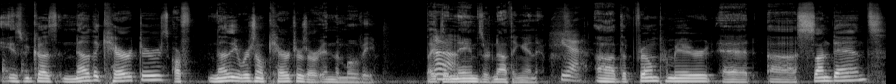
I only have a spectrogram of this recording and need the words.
is, because none of the characters are none of the original characters are in the movie. Like their Ah. names are nothing in it. Yeah. Uh, the film premiered at uh, Sundance.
